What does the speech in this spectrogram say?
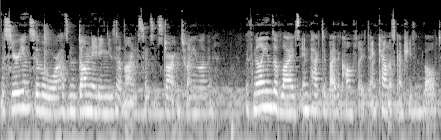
The Syrian civil war has been dominating news headlines since its start in 2011, with millions of lives impacted by the conflict and countless countries involved.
